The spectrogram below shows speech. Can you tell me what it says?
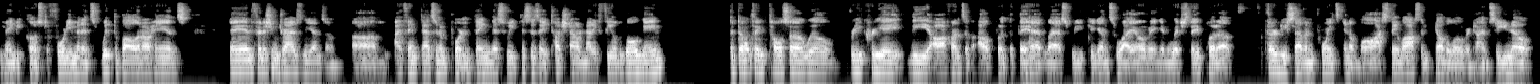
maybe close to 40 minutes with the ball in our hands and finishing drives in the end zone. Um, I think that's an important thing this week. This is a touchdown, not a field goal game. I don't think Tulsa will recreate the offensive output that they had last week against Wyoming, in which they put up 37 points in a loss. They lost in double overtime. So, you know,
